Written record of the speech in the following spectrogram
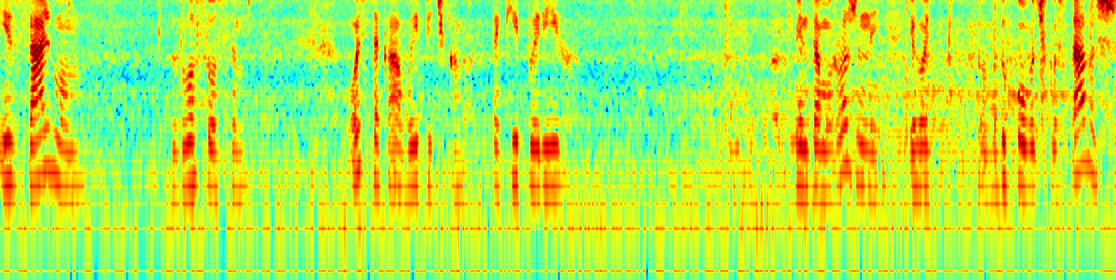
із зальмом, з лососем. Ось така випічка, такий пиріг. Він заморожений, його в духовочку ставиш.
